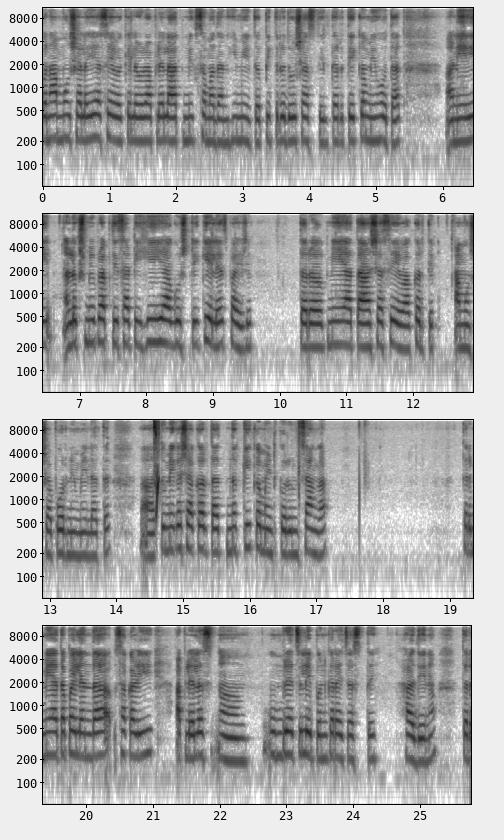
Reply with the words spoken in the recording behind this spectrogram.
पण आमोशाला या सेवा केल्यावर आपल्याला आत्मिक समाधानही मिळतं. पितृदोष असतील तर ते कमी होतात. आणि लक्ष्मी प्राप्तीसाठीही ह्या गोष्टी केल्याच पाहिजे. तर मी आता अशा सेवा करते. आमोशा पौर्णिमेला तर. तुम्ही कशा करतात नक्की कमेंट करून सांगा. तर मी आता पहिल्यांदा सकाळी आपल्याला उंबऱ्याचं लेपन करायचं असते हळदीनं. तर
